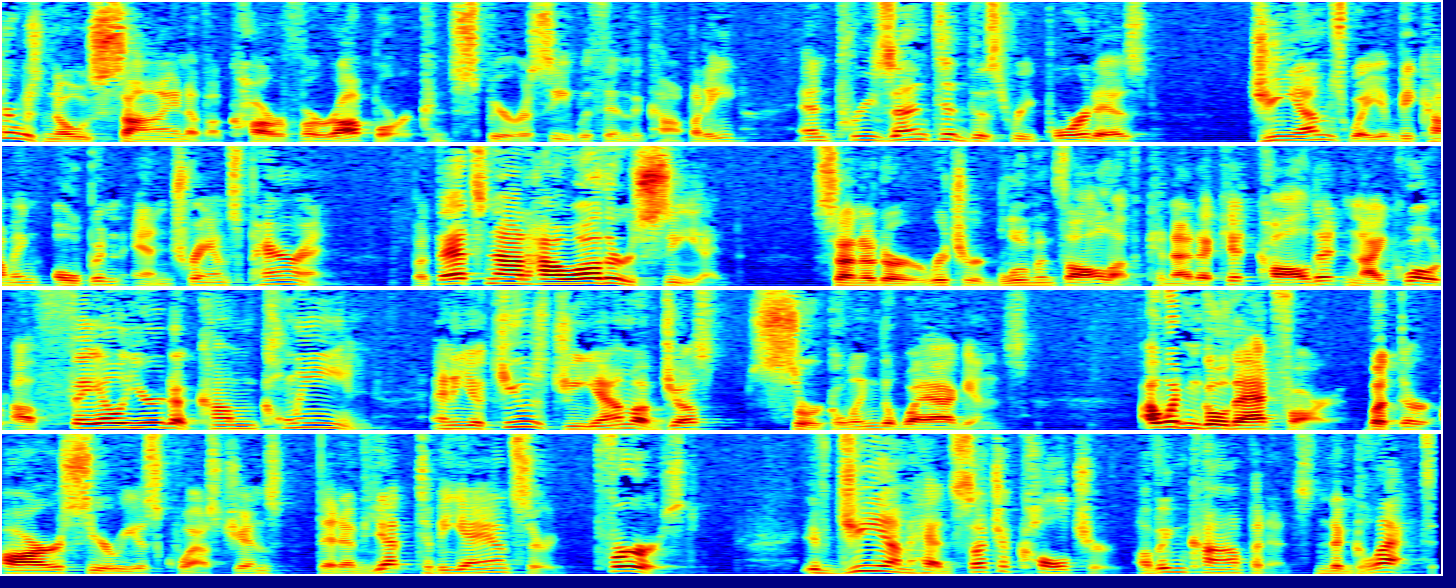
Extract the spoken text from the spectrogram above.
there was no sign of a carver up or conspiracy within the company and presented this report as GM's way of becoming open and transparent. But that's not how others see it. Senator Richard Blumenthal of Connecticut called it, and I quote, a failure to come clean, and he accused GM of just circling the wagons. I wouldn't go that far, but there are serious questions that have yet to be answered. First, if GM had such a culture of incompetence, neglect,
